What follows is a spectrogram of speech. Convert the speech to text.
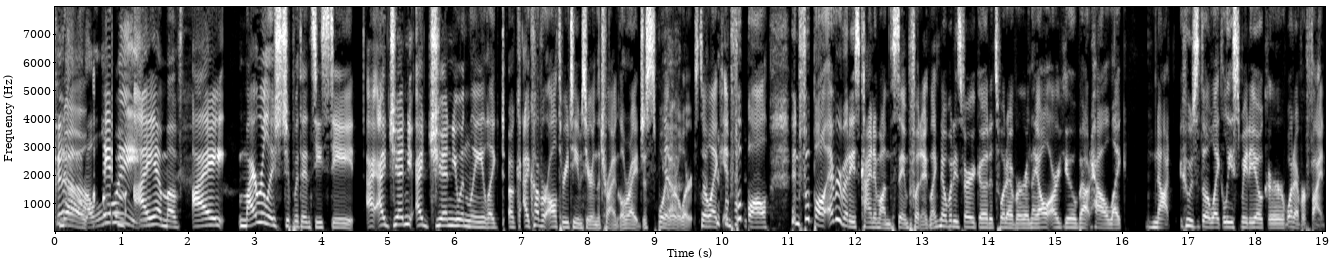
Sorry. no, I am, I am of I my relationship with NC State. I I, genu- I genuinely like. Okay, I cover all three teams here in the Triangle, right? Just spoiler Yeah. alert. So like in football, in football, everybody's kind of on the same footing. Like nobody's very good. It's whatever, and they all argue about how like not who's the like least mediocre, whatever. Fine,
